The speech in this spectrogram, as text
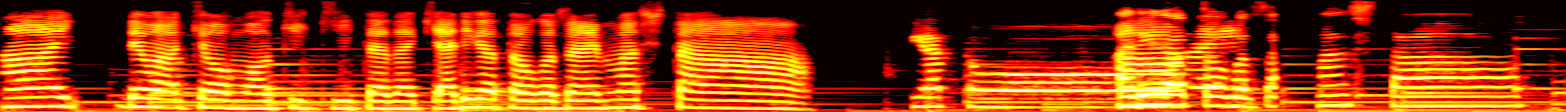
はい。では今日もお聞きいただきありがとうございました。ありがとう。ありがとうございました。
